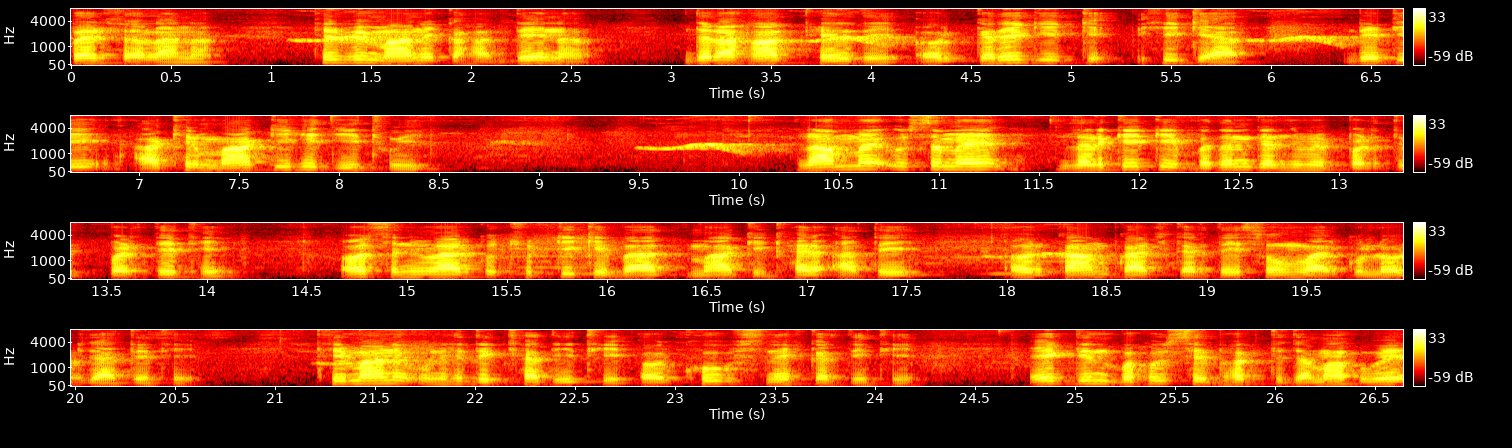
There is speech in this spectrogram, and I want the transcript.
पैर सहलाना फिर भी माँ ने कहा देना जरा हाथ फेर दे और करेगी ही क्या? बेटी, आखिर माँ की ही जीत हुई। राम राममय उस समय लड़के के बदनगंज में पढ़ते पढ़ते थे और शनिवार को छुट्टी के बाद माँ के घर आते और कामकाज करते सोमवार को लौट जाते थे। श्री माँ ने उन्हें दीक्षा दी थी और खूब स्नेह करती थी। एक दिन बहुत से भक्त जमा हुए।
